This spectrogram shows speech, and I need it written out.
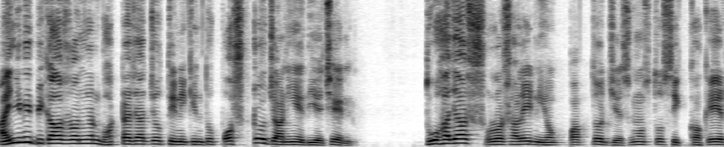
আইনজীবী বিকাশ রঞ্জন ভট্টাচার্য তিনি কিন্তু স্পষ্ট জানিয়ে দিয়েছেন দু হাজার ষোলো সালে নিয়োগপ্রাপ্ত যে সমস্ত শিক্ষকের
